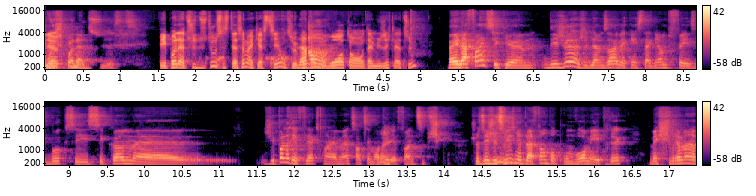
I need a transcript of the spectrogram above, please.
moi, je suis pas là-dessus. T'es pas là-dessus du tout, c'était ça ma question. Tu veux pas voir ton, ta musique là-dessus? Ben, l'affaire, c'est que déjà, j'ai de la misère avec Instagram et Facebook. C'est comme. Euh, j'ai pas le réflexe, premièrement, de sortir mon téléphone. Je, veux dire, j'utilise mes plateformes pour promouvoir mes trucs, mais je suis vraiment.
